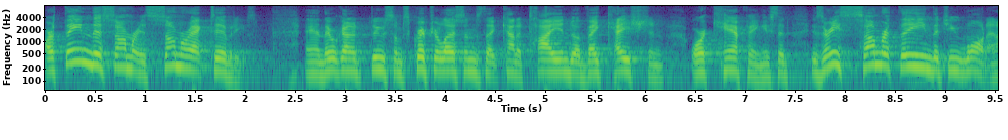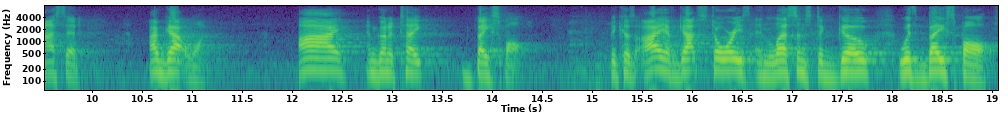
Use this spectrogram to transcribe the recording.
Our theme this summer is summer activities. And they were going to do some scripture lessons that kind of tie into a vacation or camping. He said, Is there any summer theme that you want? And I said, I've got one. I am going to take baseball because I have got stories and lessons to go with baseball.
